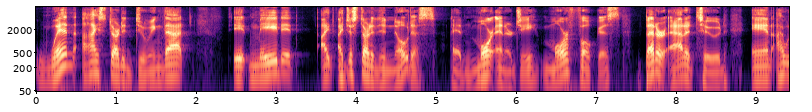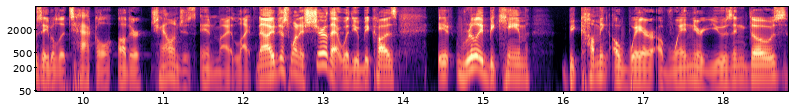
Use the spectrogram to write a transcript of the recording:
when i started doing that it made it I, I just started to notice i had more energy more focus better attitude and i was able to tackle other challenges in my life. Now i just want to share that with you because it really became becoming aware of when you're using those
